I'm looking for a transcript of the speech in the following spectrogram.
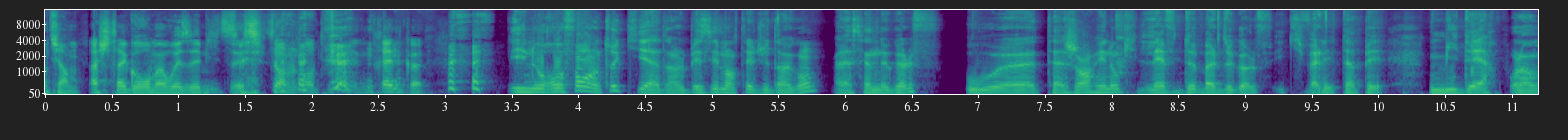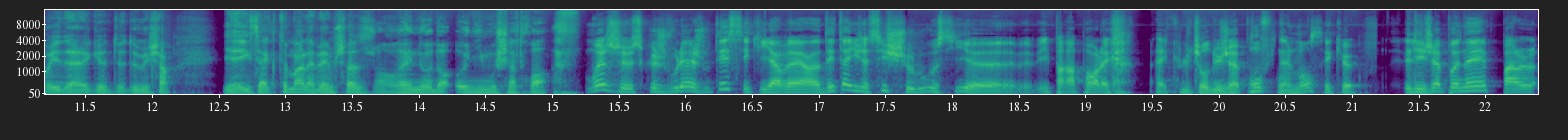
entièrement. Hashtag Romain Wasabi. C'est une traîne quoi. Ils nous refont un truc qu'il y a dans le baiser mortel du dragon, à la scène de golf, où euh, t'as Jean Reno qui lève deux balles de golf et qui va les taper mid-air pour l'envoyer dans la gueule de deux méchants. Il y a exactement la même chose. Jean Reno dans Onimusha 3. Moi, je- ce que je voulais ajouter, c'est qu'il y avait un détail assez chelou aussi, euh, et par rapport à la, à la culture du Japon, finalement, c'est que les Japonais parlent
